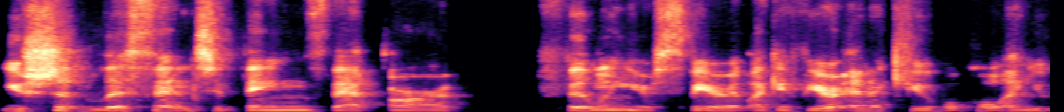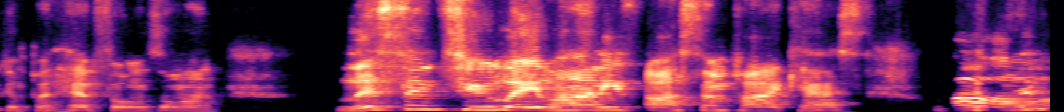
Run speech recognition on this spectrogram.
you should listen to things that are filling your spirit. Like if you're in a cubicle and you can put headphones on, listen to Leilani's awesome podcast. Listen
